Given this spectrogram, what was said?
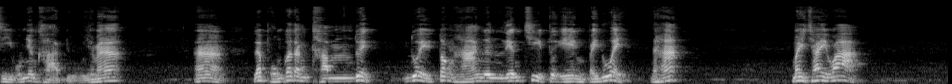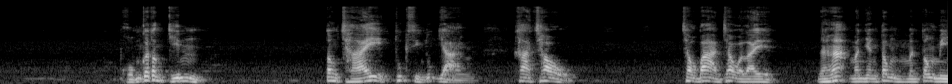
สี่ผมยังขาดอยู่ใช่ไหมฮะอ่า แล้วผมก็ต้องทำด้วยด้วยต้องหาเงินเลี้ยงชีพตัวเองไปด้วยนะฮะไม่ใช่ว่า ผมก็ต้องกิน ต้องใช้ทุกสิ่งทุกอย่าง ค่าเช่า เช่าบ้านเช่าอะไร นะฮะ มันยังต้องมันต้องมี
